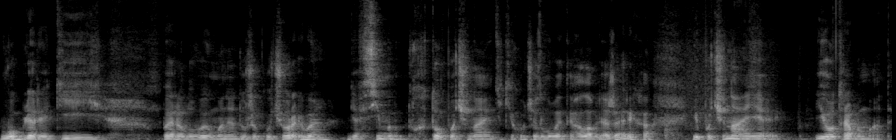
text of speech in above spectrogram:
Воблер, який переловив мене дуже кучу риби. Я всім, хто починає, тільки хоче зловити головля жереха, і починає, його треба мати.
